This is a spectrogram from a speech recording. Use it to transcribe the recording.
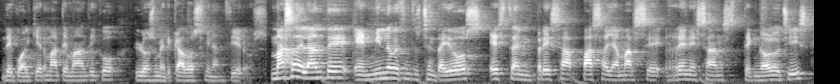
de cualquier matemático, los mercados financieros? Más adelante, en 1982, esta empresa pasa a llamarse Renaissance Technologies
